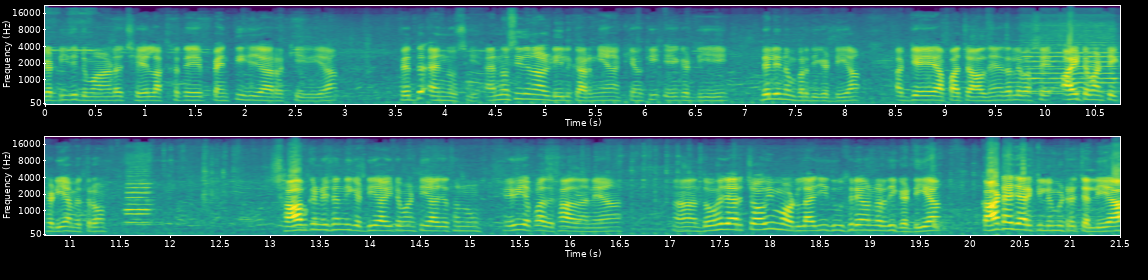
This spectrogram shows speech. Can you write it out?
ਗੱਡੀ ਦੀ ਡਿਮਾਂਡ 6 ਲੱਖ ਤੇ 35000 ਰੱਖੀ ਗਈ ਆ ਵਿਦ ਐਨਓਸੀ ਐਨਓਸੀ ਦੇ ਨਾਲ ਡੀਲ ਕਰਨੀ ਆ ਕਿਉਂਕਿ ਇਹ ਗੱਡੀ ਦਿੱਲੀ ਨੰਬਰ ਦੀ ਗੱਡੀ ਆ। ਅੱਗੇ ਆਪਾਂ ਚੱਲਦੇ ਆ ਇਧਰਲੇ ਪਾਸੇ i20 ਖੜੀ ਆ ਮਿੱਤਰੋ। ਸਾਫ਼ ਕੰਡੀਸ਼ਨ ਦੀ ਗੱਡੀ i20 ਆ ਜੇ ਤੁਹਾਨੂੰ, ਇਹ ਵੀ ਆਪਾਂ ਦਿਖਾ ਦਿੰਦੇ ਆ 2024 ਮਾਡਲ ਆ ਜੀ, ਦੂਸਰੇ ਓਨਰ ਦੀ ਗੱਡੀ ਆ। 61000 ਕਿਲੋਮੀਟਰ ਚੱਲੀ ਆ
